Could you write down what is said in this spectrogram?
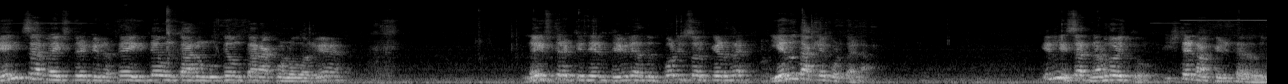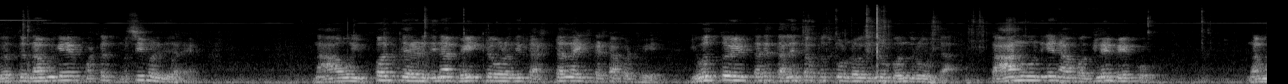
ಹೆಂಗ್ ಸರ್ ಲೈಫ್ ಥ್ರೆಟ್ ಇರುತ್ತೆ? ಇದ್ದೇ ಒಂದು ಕಾರು ಮುದ್ದೆ ಒಂದು ಕಾರ್ ಹಾಕೊಂಡು ಹೋಗೋರಿಗೆ. ಲೈಫ್ ಥ್ರೆಟ್ ಇದೆ ಅಂತ ಹೇಳಿ ಅದನ್ನ ಪೊಲೀಸವ್ರು ಕೇಳಿದ್ರೆ ಏನು ದಾಖಲೆ ಕೊಡ್ತಾ ಇಲ್ಲ. ಇರ್ಲಿ ಸರ್ ನಡೆದೋಯ್ತು. ಇಷ್ಟೇ ನಾವು ಕೇಳ್ತಾ ಇರೋದು. ಇವತ್ತು ನಮಗೆ ಮಕ್ಕಳು ಮಸಿ ಬಂದಿದ್ದಾರೆ ನಾವು ಇಪ್ಪತ್ತೆರಡು ದಿನ ಬೇಟ್ ತಗೊಳ್ಳೋದಕ್ಕೆ ಅಷ್ಟೆಲ್ಲ ಇಷ್ಟು ಕಷ್ಟಪಟ್ವಿ. ಇವತ್ತು ಹೇಳ್ತಾರೆ, ತಲೆ ತಪ್ಪಿಸ್ಕೊಂಡು ಹೋಗಿದ್ರು ಬಂದ್ರು ಅಂತ. ಕಾನೂನಿಗೆ ನಾವು ಬಗ್ಲೇಬೇಕು. ನಮ್ಮ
